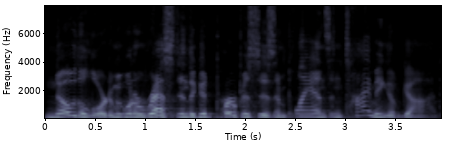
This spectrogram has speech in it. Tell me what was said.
know the Lord and we want to rest in the good purposes and plans and timing of God.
